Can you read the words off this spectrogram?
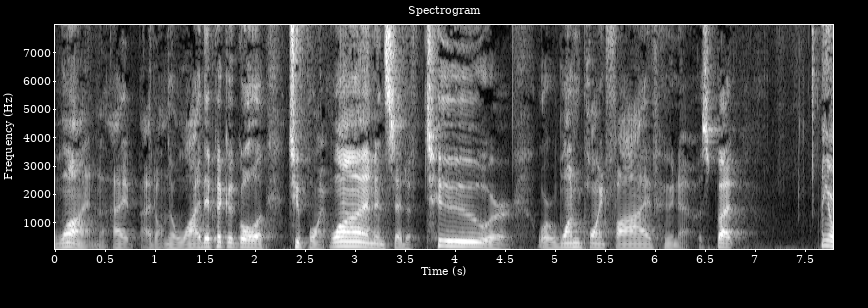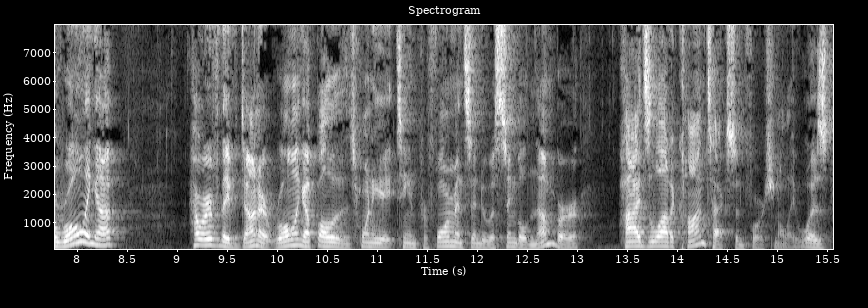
2.1. I, I don't know why they pick a goal of 2.1 instead of 2 or, or 1.5, who knows. But, you know, rolling up, however they've done it, rolling up all of the 2018 performance into a single number hides a lot of context, unfortunately. Was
